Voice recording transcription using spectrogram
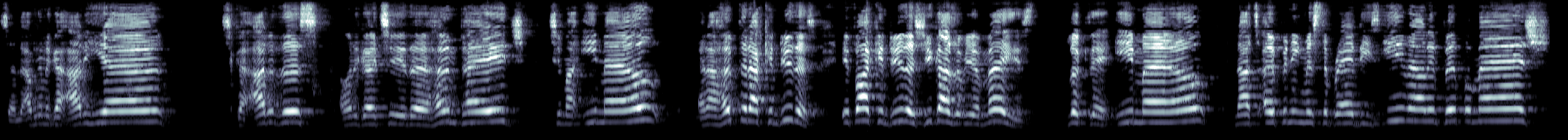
So I'm going to go out of here. Let's go out of this. I want to go to the home page, to my email, and I hope that I can do this. If I can do this, you guys will be amazed. Look there, email. Now it's opening Mr. Bradley's email in Purple Mash.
